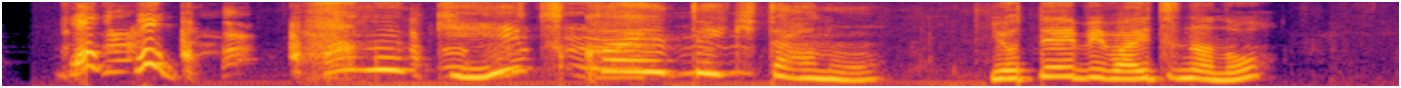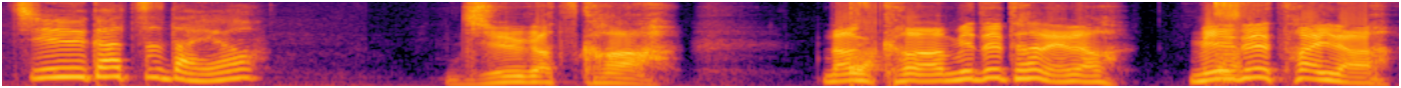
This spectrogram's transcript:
歯茎いつ帰ってきたの？予定日はいつなの？10月だよ。10月か。なんかめでたねな。めでたいな。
